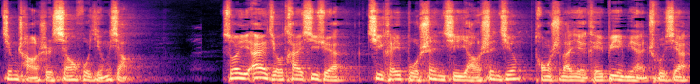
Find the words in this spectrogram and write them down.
经常是相互影响。所以艾灸太溪穴既可以补肾气、养肾精，同时呢也可以避免出现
